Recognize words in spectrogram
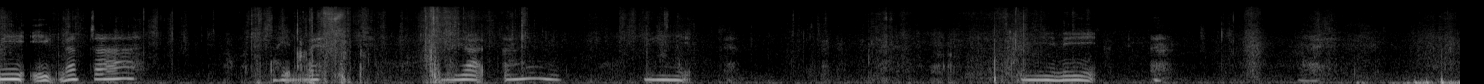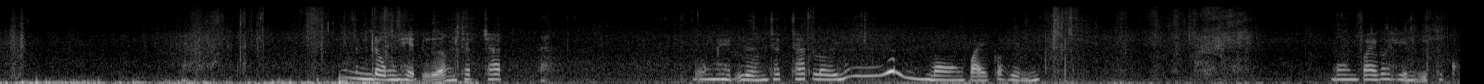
มีอีกนะจ๊ะ เห็นไหมขออนุญาตอ้าวนี่ นี่นี่ มันดงเห็ดเหลืองชัดๆ ดงเห็ดเหลืองชัดๆ เลยนู่นมองไปก็เห็น มองไปก็เห็นอีกทุกค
